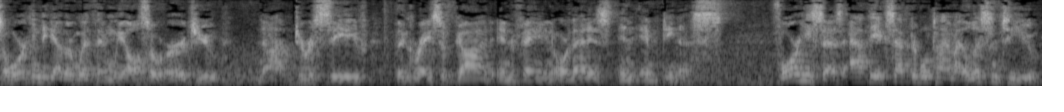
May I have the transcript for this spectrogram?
So working together with Him, we also urge you not to receive the grace of God in vain, or that is in emptiness. For he says, at the acceptable time I listened to you,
